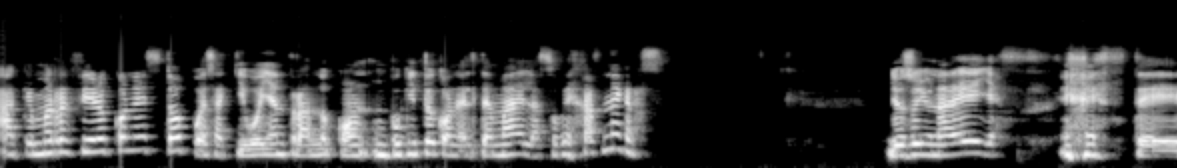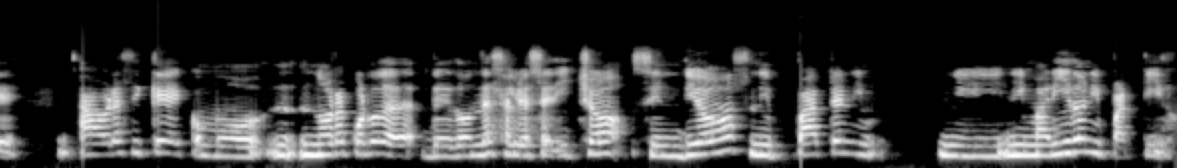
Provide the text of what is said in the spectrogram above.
¿A qué me refiero con esto? Pues aquí voy entrando con un poquito con el tema de las ovejas negras. Yo soy una de ellas. Este, ahora sí que como no recuerdo de, dónde salió ese dicho, sin Dios, ni patria, ni, ni, marido, ni partido.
